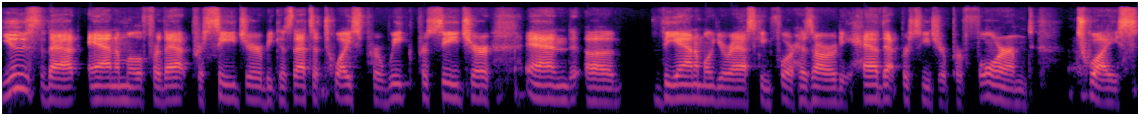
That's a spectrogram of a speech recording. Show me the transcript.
use that animal for that procedure because that's a twice per week procedure and uh, the animal you're asking for has already had that procedure performed twice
